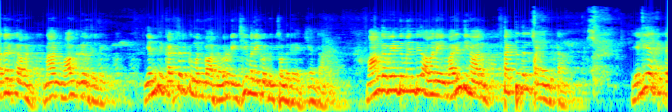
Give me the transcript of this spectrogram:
அதற்கு அவன் நான் வாங்குகிறதில்லை. என்று கர்த்தருக்கு முன்பாக அவருடைய ஜீவனை கொண்டு சொல்லுகிறேன் என்றான். வாங்க வேண்டும் என்று அவனை வருந்தினாலும் தட்டுதல் பண்ணிவிட்டான். எலியா கிட்ட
